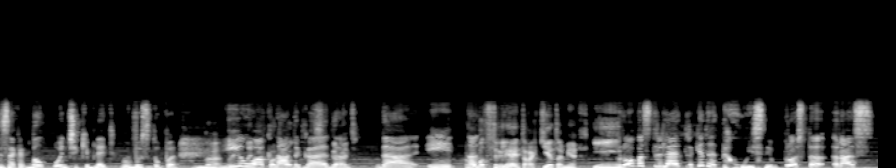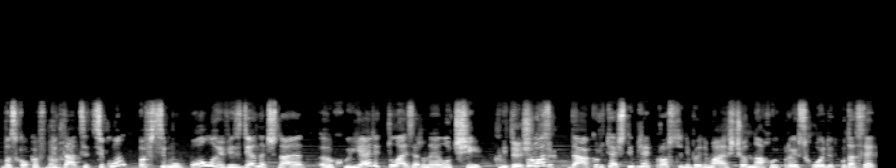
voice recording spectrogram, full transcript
не знаю, как балкончики, блядь, выступы. Да, И на- у на окна патроны такая, собирать. Да, и... на- Робот стреляет ракетами. И Робот стреляет ракеты, это хуй с ним. Просто раз во сколько? В Да. 15 секунд по всему полу и везде начинают э, хуярить лазерные лучи. И ты Крутящиеся. просто... Да, крутящий. Ты, блядь, просто не понимаешь, что нахуй происходит, куда стрелять.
